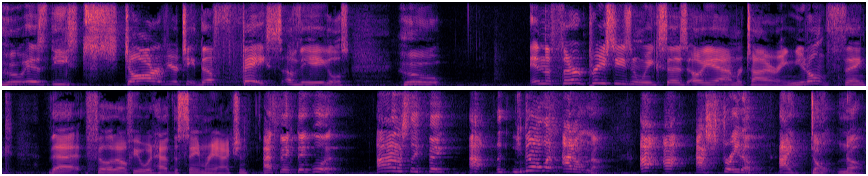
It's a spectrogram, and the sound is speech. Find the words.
who is the star of your team, the face of the Eagles, who in the third preseason week says, "Oh yeah, I'm retiring." You don't think that Philadelphia would have the same reaction? I think they would. I honestly think. I, you know what? I don't know. I, I, I straight up, I don't know.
